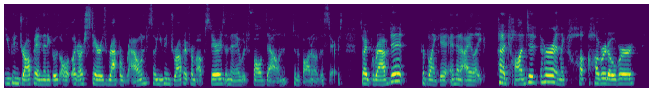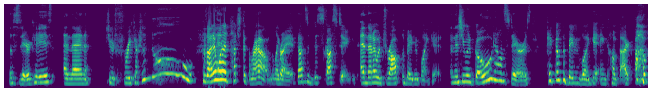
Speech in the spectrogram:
you can drop it and then it goes all like our stairs wrap around so you can drop it from upstairs and then it would fall down to the bottom of the stairs. So I grabbed it, her blanket, and then I like kind of taunted her and like ho- hovered over the staircase and then she would freak out. She's like, "No!" Because I didn't want to touch the ground. Like, Right. that's disgusting. and then I would drop the baby blanket. And then she would go downstairs, pick up the baby blanket, and come back up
